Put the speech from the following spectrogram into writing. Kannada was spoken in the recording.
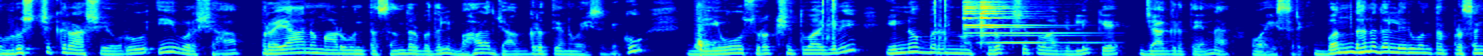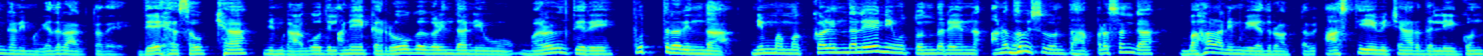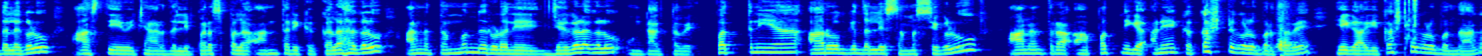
ವೃಶ್ಚಿಕ ರಾಶಿಯವರು ಈ ವರ್ಷ ಪ್ರಯಾಣ ಮಾಡುವಂಥ ಸಂದರ್ಭದಲ್ಲಿ ಬಹಳ ಜಾಗ್ರತೆಯನ್ನು ವಹಿಸಬೇಕು. ನೀವು ಸುರಕ್ಷಿತವಾಗಿರಿ, ಇನ್ನೊಬ್ಬರನ್ನು ಸುರಕ್ಷಿತವಾಗಿಡಲಿಕ್ಕೆ ಜಾಗ್ರತೆಯನ್ನು ವಹಿಸ್ರಿ. ಬಂಧನದಲ್ಲಿರುವಂಥ ಪ್ರಸಂಗ ನಿಮಗೆ ಎದುರಾಗ್ತದೆ. ದೇಹ ಸೌಖ್ಯ ನಿಮ್ಗೆ ಆಗೋದಿಲ್ಲ ಅನೇಕ ರೋಗಗಳಿಂದ ನೀವು ಬರಳ್ತೀರಿ ಪುತ್ರರಿಂದ, ನಿಮ್ಮ ಮಕ್ಕಳಿಂದಲೇ ನೀವು ತೊಂದರೆಯನ್ನು ಅನುಭವಿಸುವಂತಹ ಪ್ರಸಂಗ ಬಹಳ ನಿಮಗೆ ಎದುರಾಗ್ತವೆ. ಆಸ್ತಿಯ ವಿಚಾರದಲ್ಲಿ ಗೊಂದಲಗಳು, ಆಸ್ತಿಯ ವಿಚಾರದಲ್ಲಿ ಪರಸ್ಪರ ಆಂತರಿಕ ಕಲಹಗಳು, ಅನ್ನ ತಮ್ಮಂದಿರೊಡನೆ ಜಗಳಗಳು ಉಂಟಾಗ್ತವೆ. ಪತ್ನಿಯ ಆರೋಗ್ಯದಲ್ಲಿ ಸಮಸ್ಯೆಗಳು ಆನಂತರ ಆ ಪತ್ನಿಗೆ ಅನೇಕ ಕಷ್ಟಗಳು ಬರ್ತವೆ. ಹೀಗಾಗಿ ಕಷ್ಟಗಳು ಬಂದಾಗ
